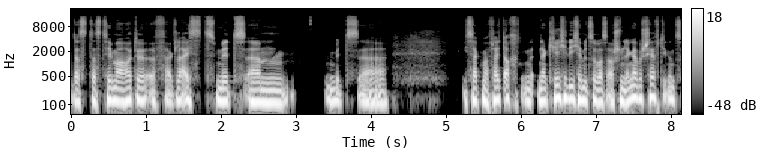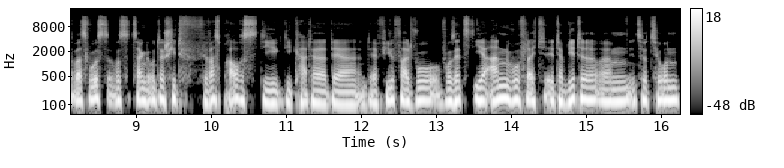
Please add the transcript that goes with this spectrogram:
das, das Thema heute äh, vergleichst mit, ähm, mit äh, ich sag mal, vielleicht auch in einer Kirche, die ich ja mit sowas auch schon länger beschäftige und sowas, wo ist, wo ist sozusagen der Unterschied, für was braucht es die, die Charta der, der Vielfalt? Wo, wo setzt ihr an, wo vielleicht etablierte ähm, Institutionen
